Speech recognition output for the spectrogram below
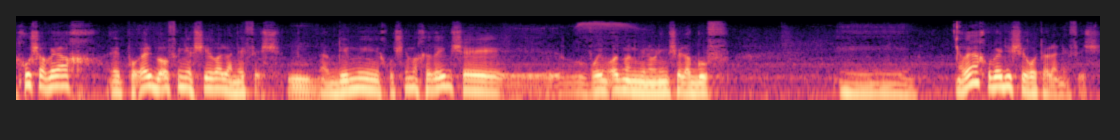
חוש הריח אה, פועל באופן ישיר על הנפש, mm. להבדיל מחושים אחרים שעוברים עוד מנגנונים של הגוף. אה, הריח עובד ישירות על הנפש,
